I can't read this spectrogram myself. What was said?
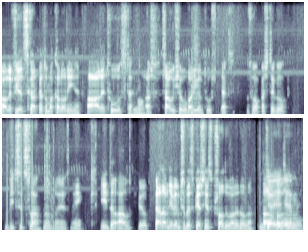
Ale filet skarpia to ma kalorii, nie? Ale tłuste. No. Aż cały się uwaliłem tłuszcz. Jak złapać tego bicycla? Dobra, jest. Myk. I do audio. Siadam, nie wiem czy bezpiecznie z przodu, ale dobra. Gdzie O, jedziemy?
